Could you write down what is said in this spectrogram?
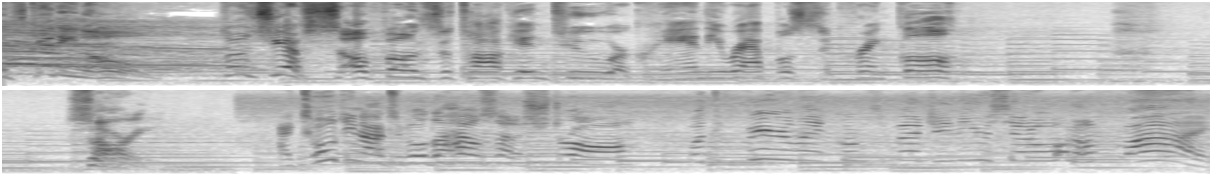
it's getting old. Don't you have cell phones to talk into or candy wrappers to crinkle? Sorry. I told you not to build a house out of straw. But the Fairyland Corps of Engineers said, oh, no, fine.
